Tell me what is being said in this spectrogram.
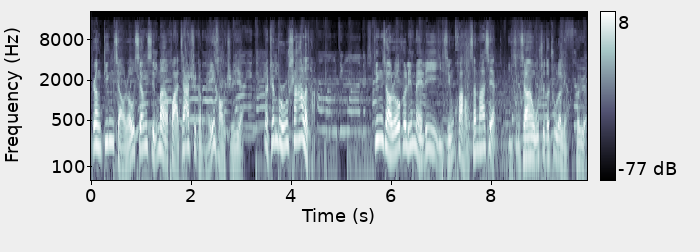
让丁小柔相信漫画家是个美好职业，那真不如杀了他。丁小柔和林美丽已经画好三八线，已经相安无事的住了两个月。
